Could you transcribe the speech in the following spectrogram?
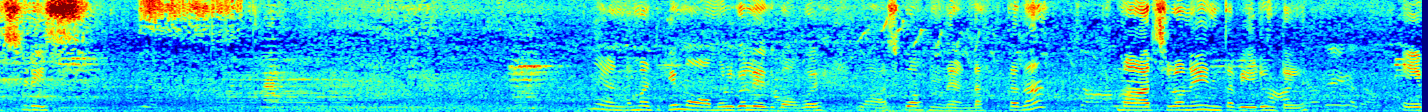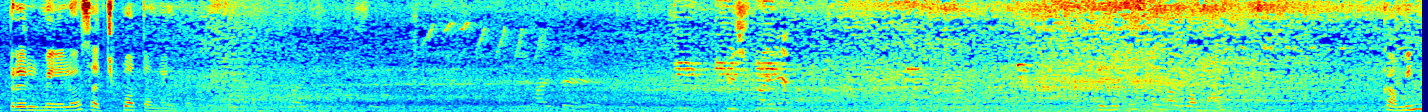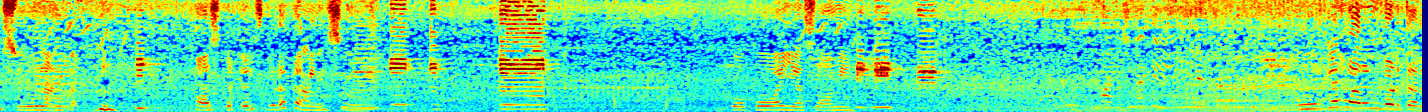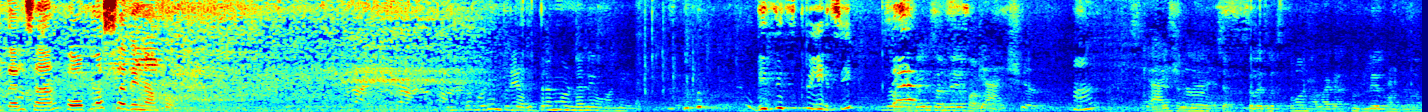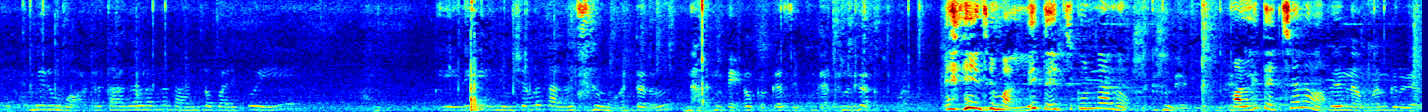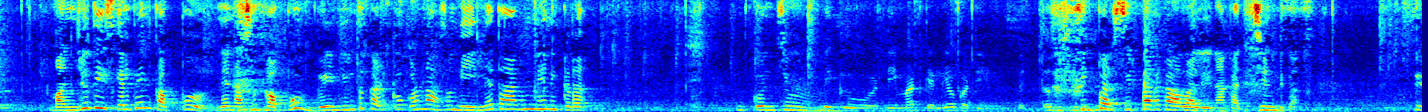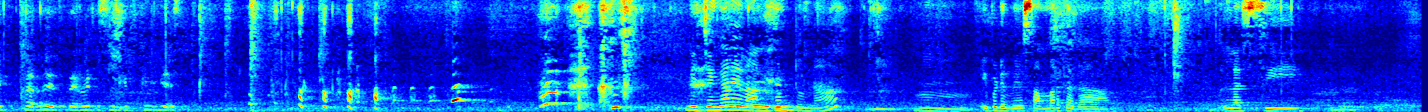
Mercedes ఎండ మటుకి మామూలుగా లేదు బాబోయ్. వాసిపోతుంది ఎండ కదా? మార్చిలోనే ఇంత వేడి ఉంటాయి ఏప్రిల్ మేలో చచ్చిపోతాం ఇంకా. ఫిష్ ఫ్రై ఎన్ని తీసుకున్నారు అమ్మ? కమింగ్ సూన్ అంట. హాస్పిటల్స్ కూడా కమింగ్ సూన్ పో పో అయ్యా స్వామి. ఊరికే హారన్ కొడతారు తెలుసా? కోపం వస్తుంది నాకు. దరిద్రంగా ఉండనేమో నేను. దిస్ ఇస్ క్రేజీ మీరు వాటర్ తాగాలన్న దాంట్లో పడిపోయి ఏది నిమిషంలో తాగాల్సిన వాటర్ దాన్ని ఒక్కొక్క సిప్ గంటలు ఇది మళ్ళీ తెచ్చుకున్నాను. మళ్ళీ తెచ్చాను. నేను నమ్మను గురుగారు. మంజు తీసుకెళ్ళిపోయింది కప్పు. నేను అసలు కప్పు వేడి నీళ్ళతో కడుక్కోకుండా అసలు నీళ్ళే తాగను నేను ఇక్కడ. కొంచెం మీకు డిమార్ట్కి వెళ్ళి ఒకటి పెద్ద సిప్పర్ సిప్పర్ కావాలి నాకు అర్జెంటుగా. సిప్పర్ చేస్తే మీరు స్లీపింగ్ చేస్తే నిజంగా నేను అనుకుంటున్నా ఇప్పుడు సమ్మర్ కదా లస్సీ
